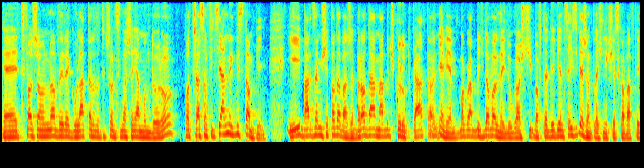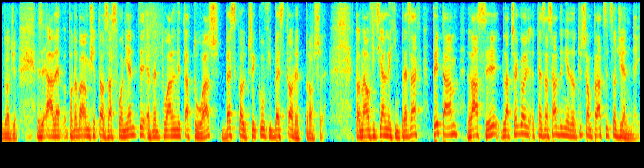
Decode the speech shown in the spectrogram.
e, tworzą nowy regulator dotyczący noszenia munduru podczas oficjalnych wystąpień. I bardzo mi się podoba, że broda ma być krótka, to nie wiem, mogła być dowolnej długości, bo wtedy więcej zwierząt leśnych się schowa w tej brodzie. Ale podobało mi się to, zasłonięty ewentualny tatuaż, bez kolczyków i bez toreb, proszę. To na oficjalnych imprezach pytam lasy, dlaczego te zasady nie dotyczą pracy codziennej.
